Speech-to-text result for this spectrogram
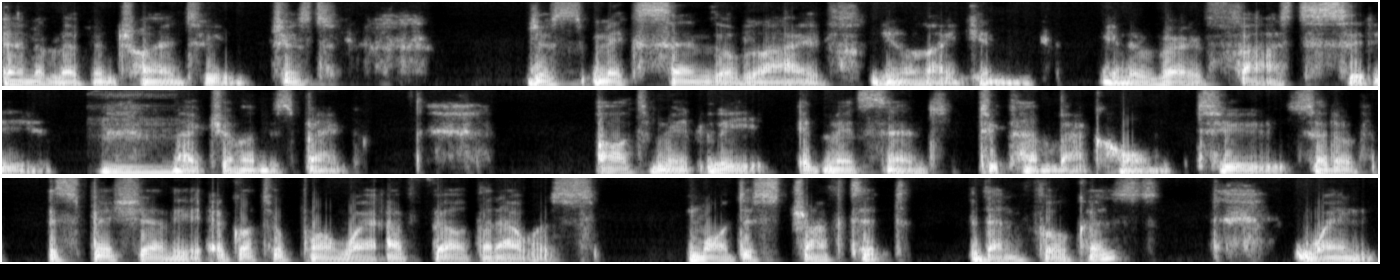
earn a living trying to just just make sense of life you know like in in a very fast city Mm. like Johannesburg. Ultimately, it made sense to come back home to sort of, especially, I got to a point where I felt that I was more distracted than focused when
